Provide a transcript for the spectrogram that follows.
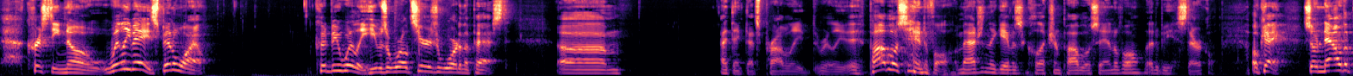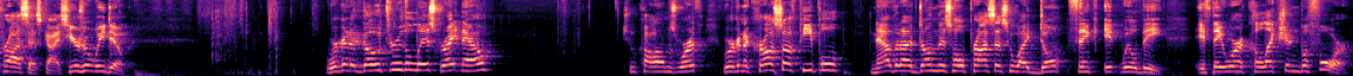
Christy, no. Willie Mays, been a while. Could be Willie. He was a World Series award in the past. Um, I think that's probably really eh, Pablo Sandoval. Imagine they gave us a collection Pablo Sandoval. That'd be hysterical. Okay, so now the process, guys. Here's what we do. We're gonna go through the list right now. Two columns worth. We're gonna cross off people now that I've done this whole process who I don't think it will be. If they were a collection before,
